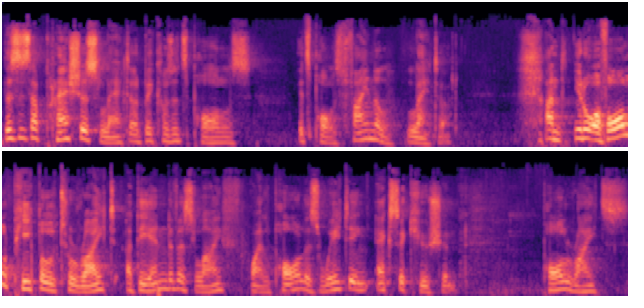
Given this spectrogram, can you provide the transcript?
This is a precious letter because it's Paul's, it's Paul's final letter. And, you know, of all people to write at the end of his life while Paul is waiting execution, Paul writes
